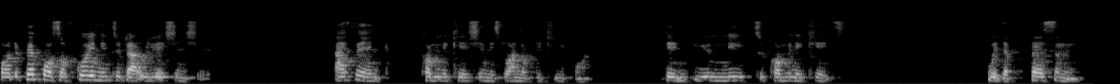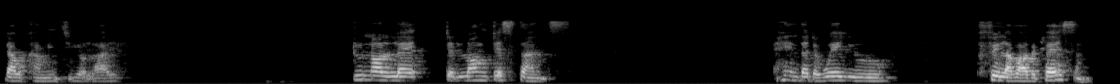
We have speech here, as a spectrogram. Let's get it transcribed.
or the purpose of going into that relationship i think communication is one of the key points. Then you need to communicate with the person that will come into your life. Do not let the long distance hinder the way you feel about the person.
